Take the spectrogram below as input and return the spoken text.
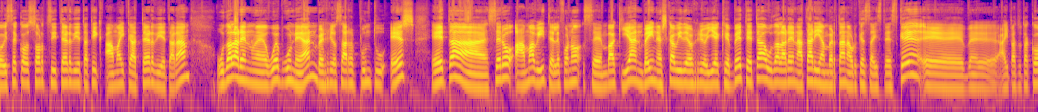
goizeko sortzi terdietatik amaika terdietara, Udalaren eh, webgunean berriozar.es eta 0 amabi telefono zenbakian. Behin eskabide horri horiek bete eta udalaren atarian bertan aurkez daiztezke e, be, aipatutako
